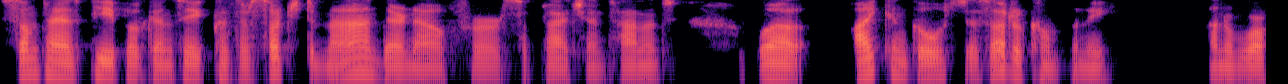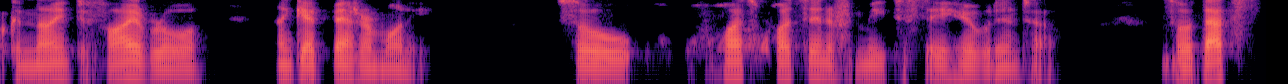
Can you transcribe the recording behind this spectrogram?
sometimes people can say, because there's such demand there now for supply chain talent, well, I can go to this other company and work a nine to five role and get better money. So what's what's in it for me to stay here with Intel? So that's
